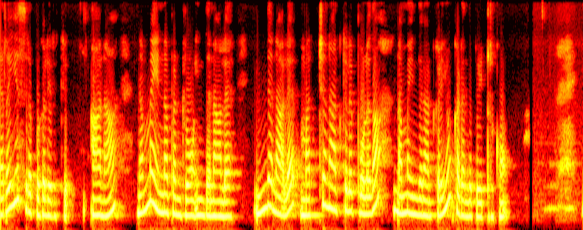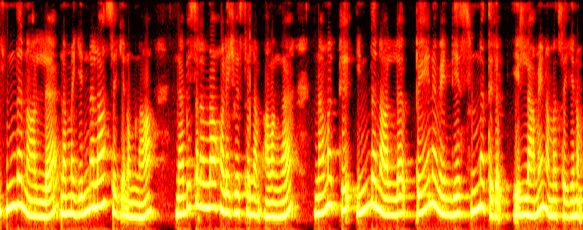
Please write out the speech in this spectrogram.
நிறைய சிறப்புகள் இருக்கு. ஆனா நம்ம என்ன பண்றோம் இந்த நாளை? இந்த நாளை மற்ற நாட்களை போல தான் நம்ம இந்த நாட்களையும் கடந்து போயிட்டு இருக்கோம். இந்த நாளில் நம்ம என்னெல்லாம் செய்யணும்னா நபி ஸல்லல்லாஹு அலைஹி அவங்க நமக்கு இந்த நாளில் பேண வேண்டிய சுண்ணத்துகள் எல்லாமே நம்ம செய்யணும்.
